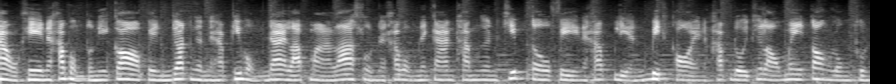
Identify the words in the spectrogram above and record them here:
อ่าโอเคนะครับผมตรงนี้ก็เป็นยอดเงินนะครับที่ผมได้รับมาล่าสุดนะครับผมในการทำเงินคริปโตฟรีนะครับเหรียญบิตคอยนะครับโดยที่เราไม่ต้องลงทุน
